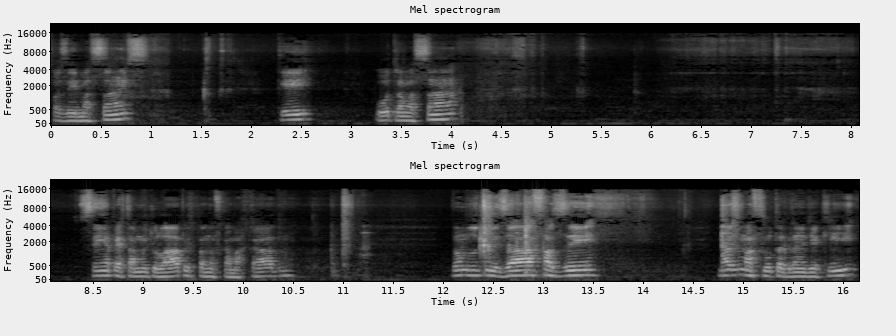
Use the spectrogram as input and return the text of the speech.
fazer maçãs, ok? Outra maçã, sem apertar muito o lápis para não ficar marcado. Vamos utilizar fazer mais uma fruta grande aqui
